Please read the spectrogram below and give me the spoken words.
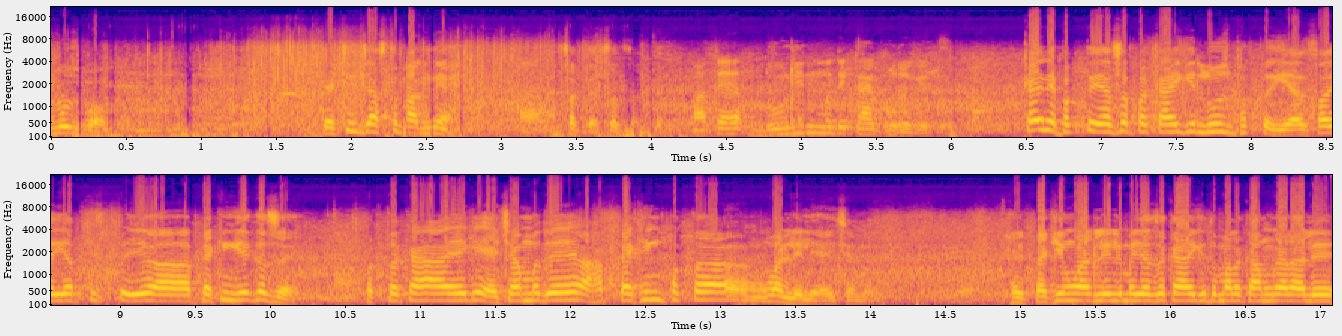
लूज बॉम्ब त्याची जास्त मागणी आहे. हां. सध्या सध्या सध्या. आता दोन्हींमध्ये काय फरक येतो काही नाही फक्त याचं फ- काय की लूज फक्त. याचा यात पॅकिंग एकच आहे. फक्त काय आहे की याच्यामध्ये हा पॅकिंग फक्त वाढलेली आहे याच्यामध्ये. हे पॅकिंग वाढलेली म्हणजे याचं काय की तुम्हाला कामगार आले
